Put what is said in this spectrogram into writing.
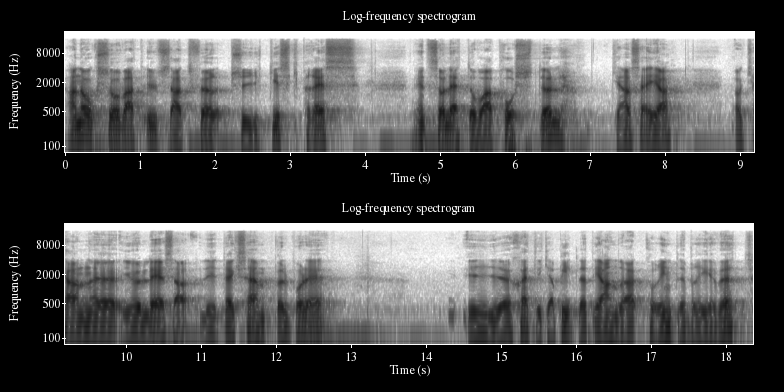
Han har också varit utsatt för psykisk press. Det är inte så lätt att vara apostel, kan jag säga. Jag kan eh, ju läsa lite exempel på det i eh, sjätte kapitlet i Andra Korinthierbrevet.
